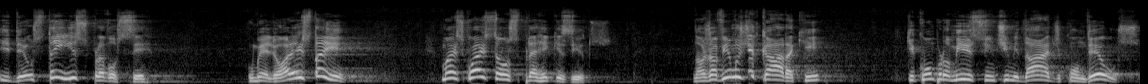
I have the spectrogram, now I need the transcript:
E Deus tem isso para você. O melhor é isso daí. Mas quais são os pré-requisitos? Nós já vimos de cara aqui que compromisso, intimidade com Deus,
